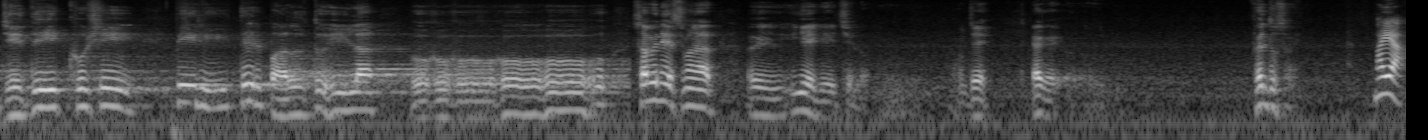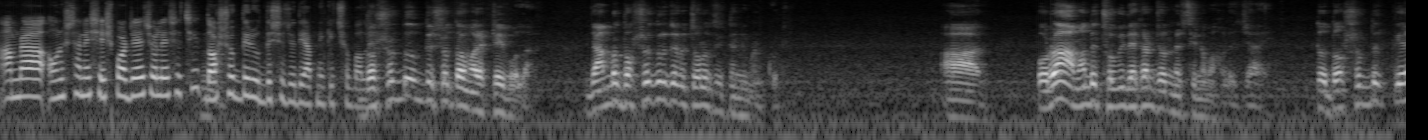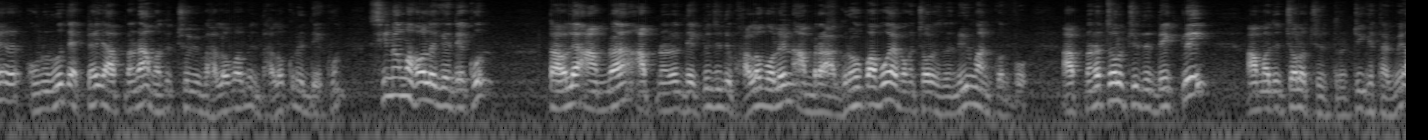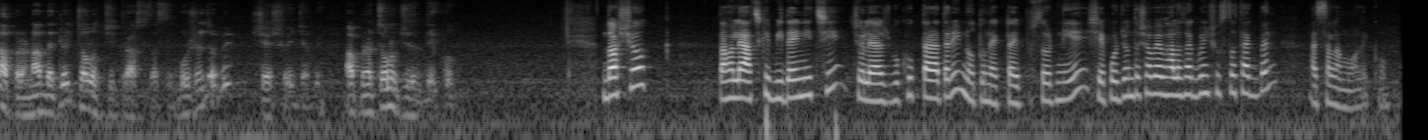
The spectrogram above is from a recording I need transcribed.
যেদি খুশি, পিরিতের পাল তুইলা হো হো হো হো হো হো। সাবিনা ইসমাইল ইয়ে গিয়েছিল। যে ভাই ভাইয়া আমরা অনুষ্ঠানের শেষ পর্যায়ে চলে এসেছি। দর্শকদের উদ্দেশ্যে যদি আপনি কিছু বলেন। দর্শকদের উদ্দেশ্য তো আমার একটাই বলা যে আমরা দর্শকদের জন্য চলচ্চিত্র নির্মাণ করি। আর ওরা আমাদের ছবি দেখার জন্য সিনেমা হলে যায়। তো দর্শকদেরকে অনুরোধ একটাই যে আপনারা আমাদের ছবি ভালোভাবে ভালো করে দেখুন। সিনেমা হলে গিয়ে দেখুন তাহলে আমরা আপনারা দেখলে যদি ভালো বলেন, আমরা আগ্রহ পাবো এবং চলচ্চিত্র নির্মাণ করব। আপনারা চলচ্চিত্র দেখলেই আমাদের চলচ্চিত্র টিকে থাকবে, আপনারা না দেখলে চলচ্চিত্র আস্তে আস্তে বসে যাবে, শেষ হয়ে যাবে। আপনারা চলচ্চিত্র দেখুন। দর্শক, তাহলে আজকে বিদায় নিচ্ছি। চলে আসব খুব তাড়াতাড়ি নতুন একটা এপিসোড নিয়ে। সে পর্যন্ত সবাই ভালো থাকবেন, সুস্থ থাকবেন। আসসালামু আলাইকুম।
